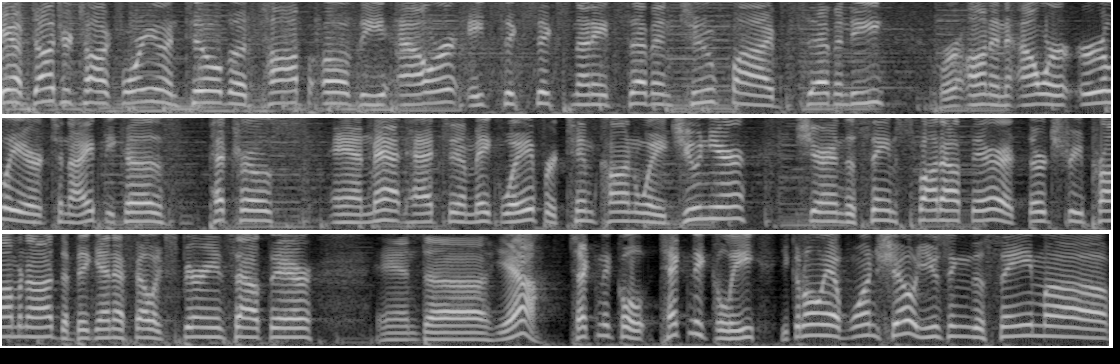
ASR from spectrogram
We have Dodger Talk for you until the top of the hour. 866 987 2570. We're on an hour earlier tonight because Petros and Matt had to make way for Tim Conway Jr., sharing the same spot out there at 3rd Street Promenade, the big NFL experience out there. And uh, yeah, technical technically, you can only have one show using the same uh,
